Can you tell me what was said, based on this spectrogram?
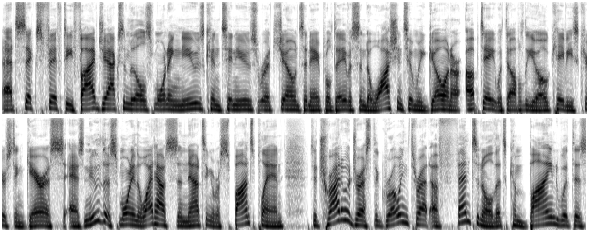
At 6:55, Jacksonville's morning news continues. Rich Jones and April Davis into Washington. We go on our update with WOKV's Kirstin Garriss. As new this morning, the White House is announcing a response plan to try to address the growing threat of fentanyl that's combined with this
